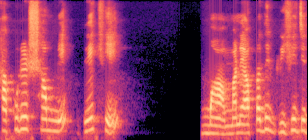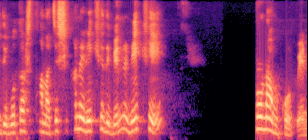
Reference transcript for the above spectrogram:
ঠাকুরের সামনে রেখে মা মানে আপনাদের গৃহে যে দেবতার স্থান আছে, সেখানে রেখে দেবেন, রেখে প্রণাম করবেন।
